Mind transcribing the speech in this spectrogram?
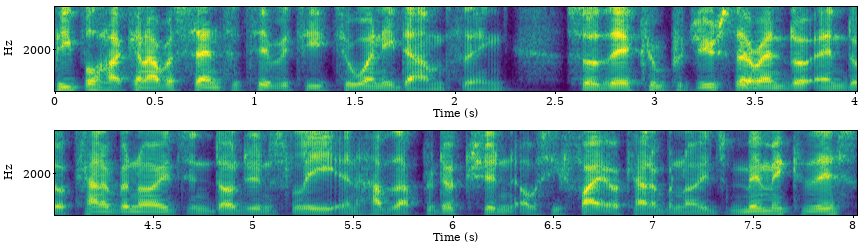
people can have a sensitivity to any damn thing. So they can produce their endo endocannabinoids endogenously and have that production. Obviously, phytocannabinoids mimic this,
